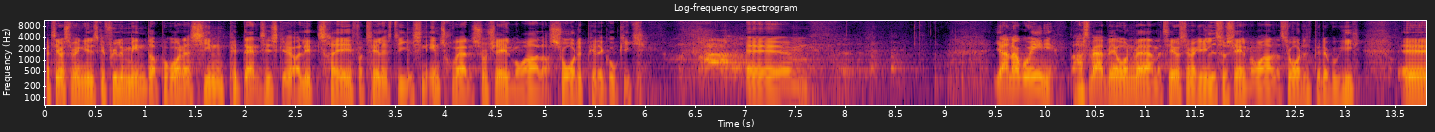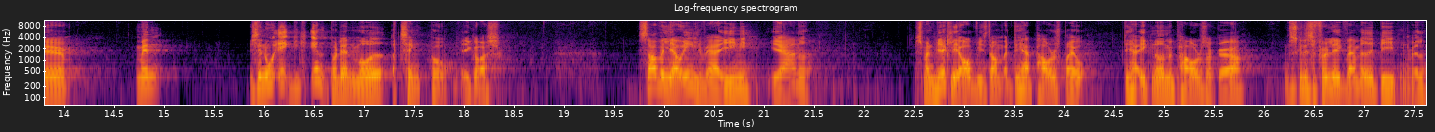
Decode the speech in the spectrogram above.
Matteus evangeliet skal fylde mindre på grund af sin pedantiske og lidt træge fortællestil, sin introverte socialmoral og sorte pædagogik. øhm, jeg er nok uenig og har svært ved at undvære Matteus evangeliet social moral og sorte pædagogik. Øh, men hvis jeg nu ikke gik ind på den måde at tænke på, ikke også? Så vil jeg jo egentlig være enig i ærnet. Hvis man virkelig er opvist om, at det her Paulus brev, det har ikke noget med Paulus at gøre, så skal det selvfølgelig ikke være med i Bibelen, vel?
